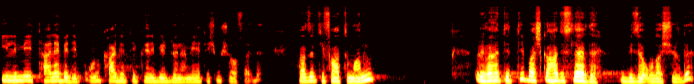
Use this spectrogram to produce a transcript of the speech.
ilmi talep edip onu kaydettikleri bir döneme yetişmiş olsaydı Hazreti Fatıma'nın rivayet ettiği başka hadisler de bize ulaşırdı.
